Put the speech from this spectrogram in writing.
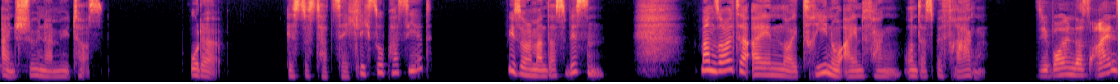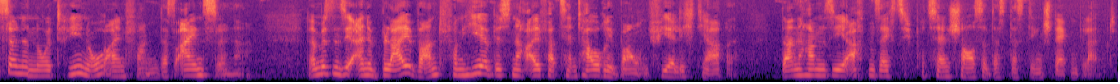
Ein schöner Mythos. Oder ist es tatsächlich so passiert? Wie soll man das wissen? Man sollte ein Neutrino einfangen und es befragen. Sie wollen das einzelne Neutrino einfangen, das einzelne. Da müssen Sie eine Bleiwand von hier bis nach Alpha Centauri bauen, vier Lichtjahre. Dann haben Sie 68 Prozent Chance, dass das Ding stecken bleibt.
